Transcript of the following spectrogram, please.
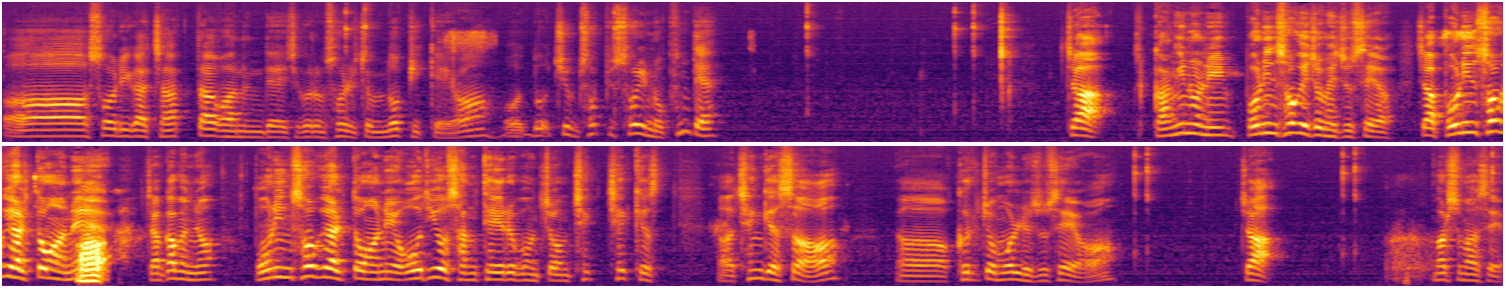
어, 소리가 작다고 하는데 저 그럼 소리 좀 높일게요. 어, 노- 지금 소, 소리 높은데? 자, 강인호님 본인 소개 좀 해주세요. 자, 본인 소개할 동안에 아. 잠깐만요. 본인 소개할 동안에 오디오 상태 여러분 좀 체, 체크, 어, 챙겨서 어, 글 좀 올려주세요. 자, 말씀하세요.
